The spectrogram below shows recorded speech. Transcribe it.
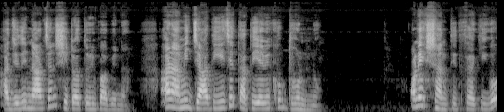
আর যদি না চান, সেটাও তুমি পাবে না। আর আমি যা দিয়েছে, তাতেই আমি খুব ধন্য। অনেক শান্তিতে থাকি গো।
